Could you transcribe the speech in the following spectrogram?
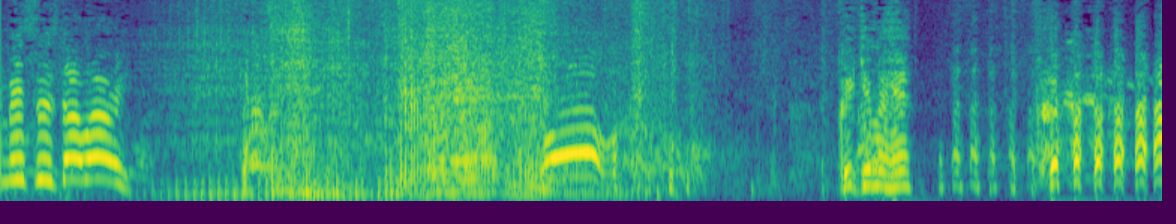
You missus, don't worry. Whoa! Quick, give me a hand.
